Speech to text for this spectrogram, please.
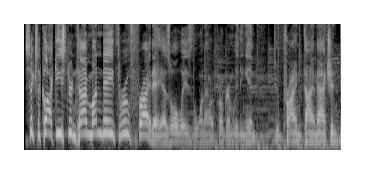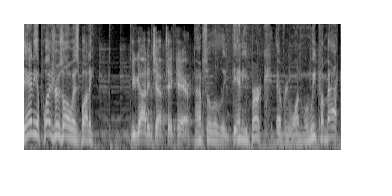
Six o'clock Eastern Time, Monday through Friday. As always, the one hour program leading in to prime time action. Danny, a pleasure as always, buddy. You got it, Jeff. Take care. Absolutely. Danny Burke, everyone. When we come back,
